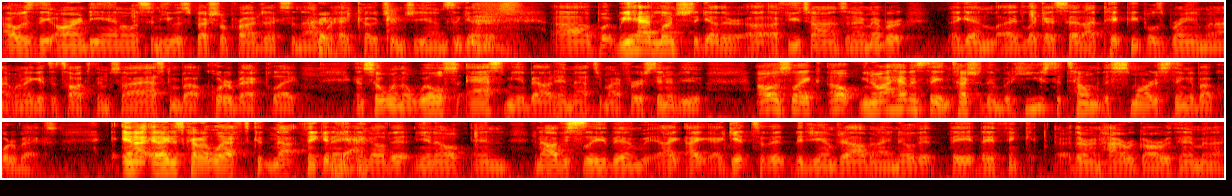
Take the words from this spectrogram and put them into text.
I was the R and D analyst and he was special projects, and now we're head coach and GM together. Uh, but we had lunch together a, a few times, and I remember again, I, like I said, I pick people's brain when I when I get to talk to them. So I ask them about quarterback play. And so when the Wilfs asked me about him after my first interview, I was like, oh, you know, I haven't stayed in touch with him, but he used to tell me the smartest thing about quarterbacks. And I, and I just kind of left, not thinking anything yeah. of it, you know. And and obviously, then I, I get to the, the GM job, and I know that they, they think they're in high regard with him. And I,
